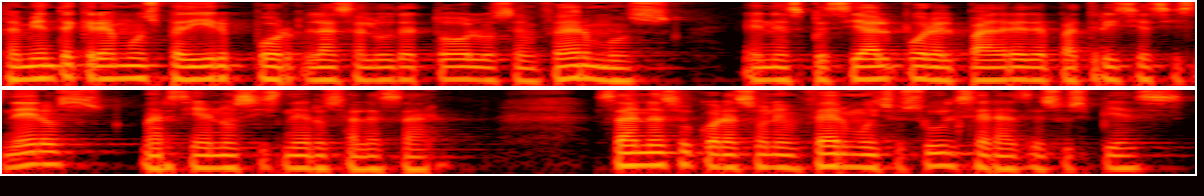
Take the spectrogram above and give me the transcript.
También te queremos pedir por la salud de todos los enfermos, en especial por el padre de Patricia Cisneros, Marciano Cisneros Salazar. Sana su corazón enfermo y sus úlceras de sus pies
